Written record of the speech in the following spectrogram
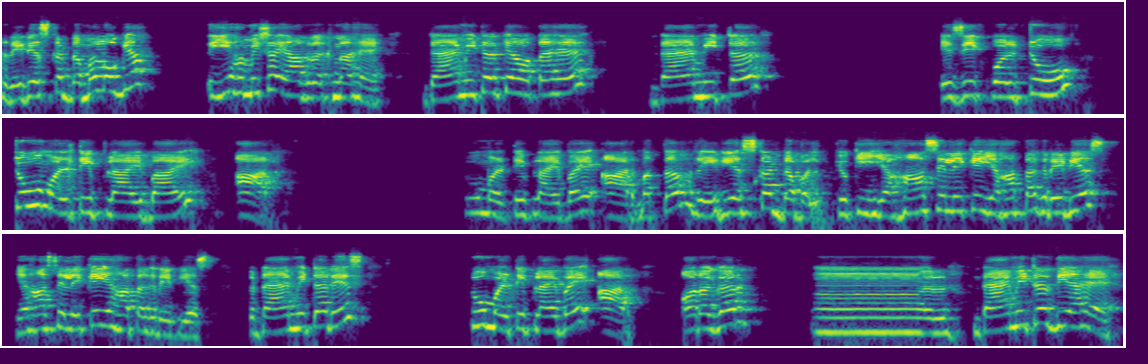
रेडियस का डबल हो गया। तो ये हमेशा याद रखना है। डायमीटर क्या होता है? Diameter is equal to two multiply by R two multiply by R मतलब रेडियस का डबल क्योंकि यहाँ से लेके यहाँ तक रेडियस यहाँ से लेके यहाँ तक रेडियस तो diameter is two multiply by R और अगर डायमीटर दिया है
